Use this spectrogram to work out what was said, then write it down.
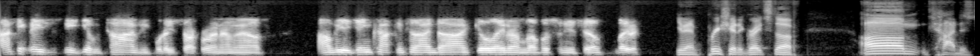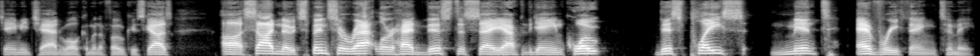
I think they just need to give him time before they start running their mouths. I'll be a Gamecock until I die. Go later. I love listening to your show. Later. Yeah, man. Appreciate it. Great stuff. Um, God, does Jamey Chadwell come into focus? Guys, uh, side note, Spencer Rattler had this to say after the game. Quote, this place meant everything to me.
